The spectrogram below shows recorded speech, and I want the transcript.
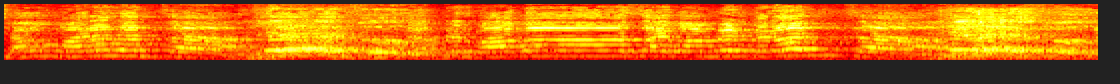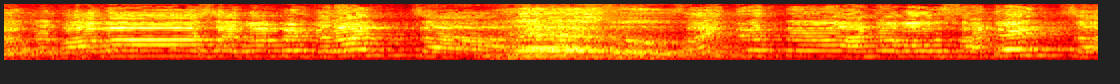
शाहू महाराजांचा डॉक्टर बाबासाहेब आंबेडकरांचा डॉक्टर बाबासाहेब आंबेडकरांचा. साहित्यरत्न अण्णाभाऊ साठेंचा.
